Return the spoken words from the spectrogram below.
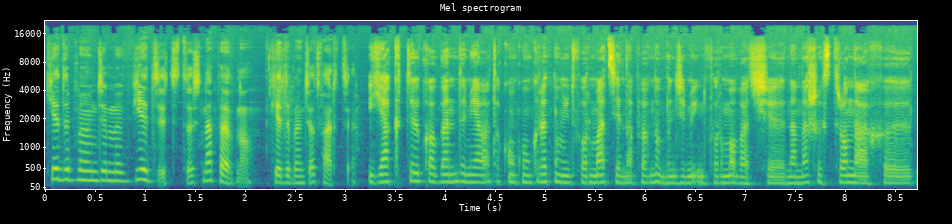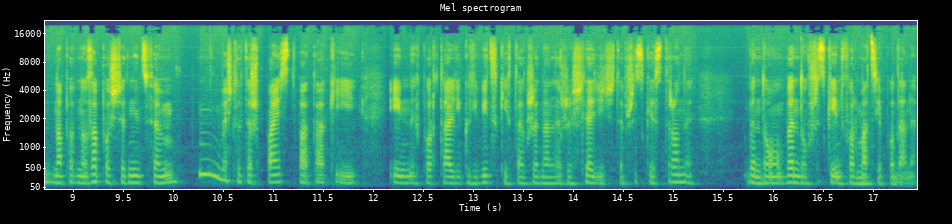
kiedy będziemy wiedzieć coś na pewno, kiedy będzie otwarcie? Jak tylko będę miała taką konkretną informację, na pewno będziemy informować na naszych stronach, y, na pewno za pośrednictwem, mm, myślę też Państwa, tak i innych portali gliwickich, także należy śledzić te wszystkie strony. Będą, będą wszystkie informacje podane.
